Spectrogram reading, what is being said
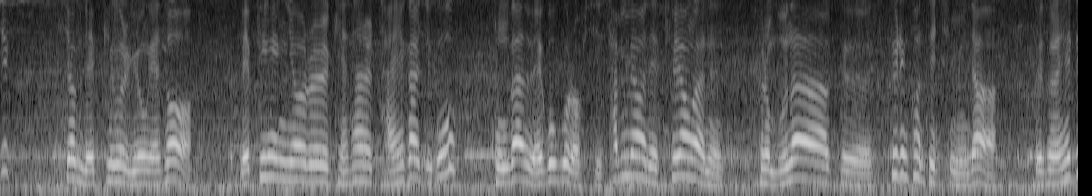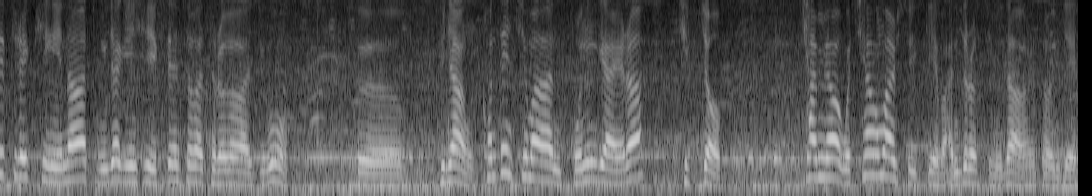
프로젝션 매핑을 이용해서 매핑 행렬을 계산을 다 해가지고 공간 왜곡을 없이 삼면에 투영하는 그런 문화 그 스크린 컨텐츠입니다. 그래서 헤드 트래킹이나 동작 인식 센서가 들어가가지고 그 그냥 컨텐츠만 보는 게 아니라 직접 참여하고 체험할 수 있게 만들었습니다. 그래서 이제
